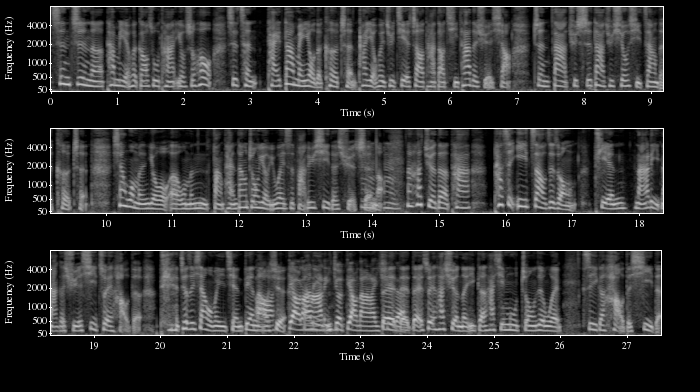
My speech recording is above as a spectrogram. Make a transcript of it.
甚至呢，他们也会告诉他，有时候是成台大没有的课程，他也会去介绍他到其他的学校，政大去师大去修习这样的课程。像我们有呃，我们访谈当中有一位是法律系的学生哦，那他觉得他。他是依照这种填哪里哪个学系最好的填，就是像我们以前电脑选掉到哪里就调哪里去。对对对，所以他选了一个他心目中认为是一个好的系的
